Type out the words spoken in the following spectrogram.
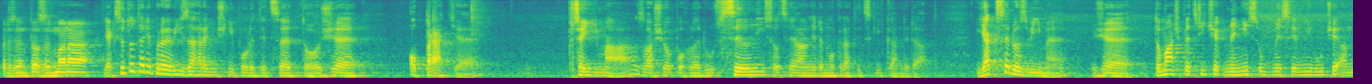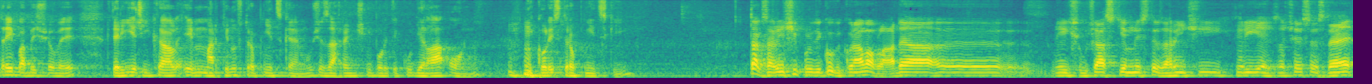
prezidenta Zemana. Jak se to tedy projeví v zahraniční politice to, že opratě přejímá z vašeho pohledu silný sociálně demokratický kandidát? Jak se dozvíme, že Tomáš Petříček není submisivní vůči Andrej Babišovi, který říkal i Martinu Stropnickému, že zahraniční politiku dělá on, nikoli Stropnický? Tak zahraniční politiku vykonává vláda, e, jejich součástí je minister zahraničí, který je za ČSSD. E,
